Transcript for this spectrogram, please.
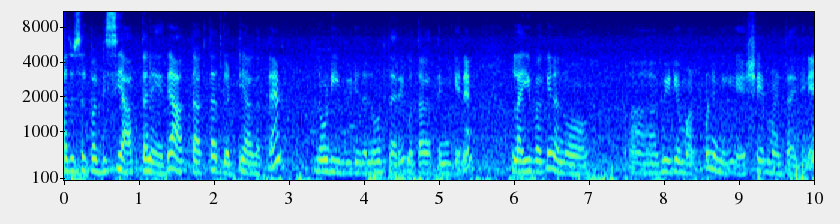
ಅದು ಸ್ವಲ್ಪ ಬಿಸಿ ಆಗ್ತಾನೇ ಇದೆ. ಆಗ್ತಾ ಆಗ್ತಾ ಅದು ಗಟ್ಟಿ ಆಗುತ್ತೆ. ನೋಡಿ ಈ ವಿಡಿಯೋದಲ್ಲಿ ನೋಡ್ತಾ ಇರಿ ಗೊತ್ತಾಗುತ್ತೆ ನಿಮಗೇ ಆಗಿ ನಾನು ವಿಡಿಯೋ ಮಾಡ್ಕೊಂಡು ನಿಮಗೆ ಶೇರ್ ಮಾಡ್ತಾ ಇದ್ದೀನಿ.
